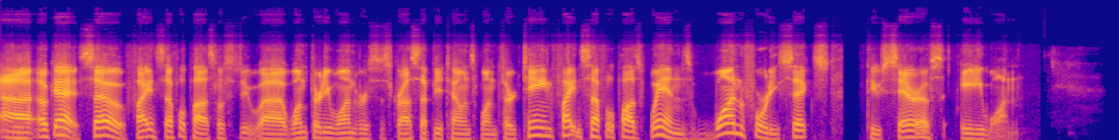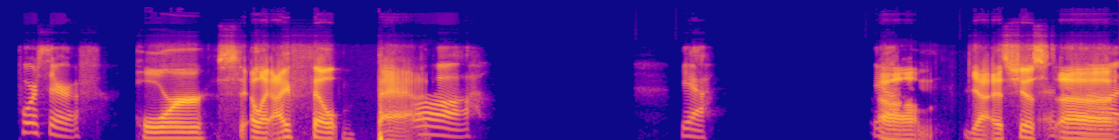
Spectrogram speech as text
Uh, okay, so Fighting Cephalopods supposed to do uh, 131 versus Cross Septutones 113. Fighting Cephalopods wins 146 to Seraph's 81. Poor Seraph. Poor, like I felt bad. Oh. Yeah. Yeah. Um, yeah, it's just it's uh,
